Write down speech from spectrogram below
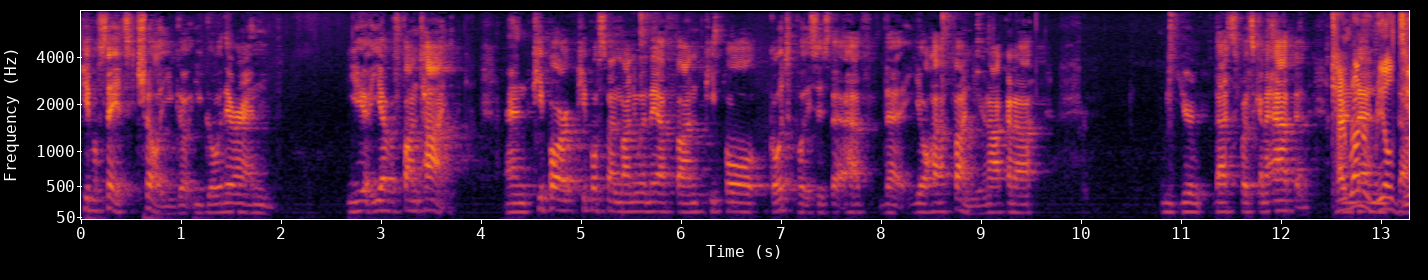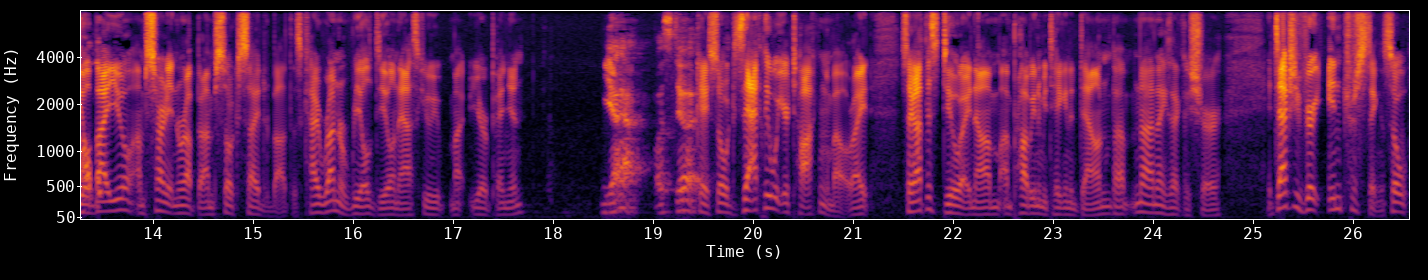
people say it's chill. You go you go there and you you have a fun time. And people are people spend money when they have fun. People go to places that have that you'll have fun. You're not gonna. You're that's what's gonna happen. Can I And run a real deal by you? I'm sorry to interrupt, but I'm so excited about this. Can I run a real deal and ask you my, your opinion? Yeah, let's do it. Okay, so exactly what you're talking about, right? So I got this deal right now. I'm, I'm probably going to be taking it down, but I'm not exactly sure. It's actually very interesting. So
